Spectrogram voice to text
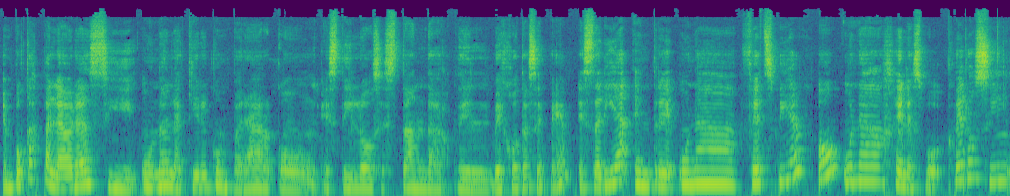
En pocas palabras, si uno la quiere comparar con estilos estándar del BJCP, estaría entre una Fetzbier o una Hellesbock, pero sin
